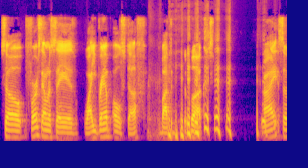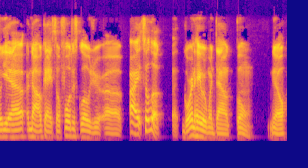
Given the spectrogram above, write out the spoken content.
So first thing I want to say is why you bring up old stuff about the, the Bucks. Right. So yeah, no, okay. So full disclosure. Uh, all right. So look, uh, Gordon Hayward went down. Boom. You know,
